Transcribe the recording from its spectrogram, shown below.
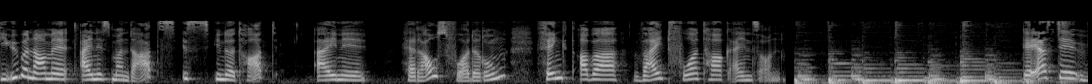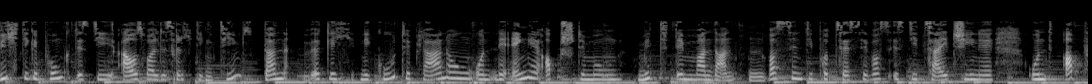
Die Übernahme eines Mandats ist in der Tat eine Herausforderung, fängt aber weit vor Tag 1 an. Der erste wichtige Punkt ist die Auswahl des richtigen Teams. Dann wirklich eine gute Planung und eine enge Abstimmung mit dem Mandanten. Was sind die Prozesse? Was ist die Zeitschiene? Und ab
